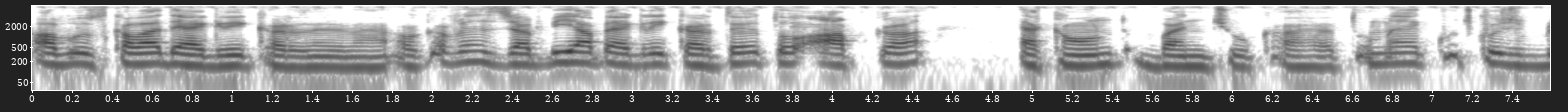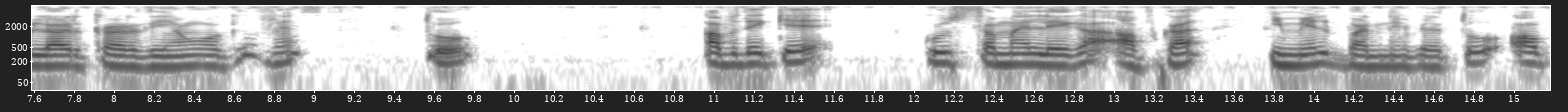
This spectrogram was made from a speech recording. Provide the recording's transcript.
अब उसके बाद एग्री कर देना है। ओके फ्रेंड्स जब भी आप एग्री करते हो तो आपका अकाउंट बन चुका है। तो मैं कुछ कुछ ब्लर कर दिया हूँ ओके फ्रेंड्स तो अब देखिए, कुछ समय लेगा आपका ईमेल बनने पे। तो अब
